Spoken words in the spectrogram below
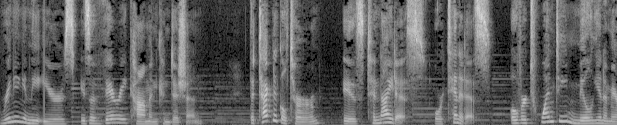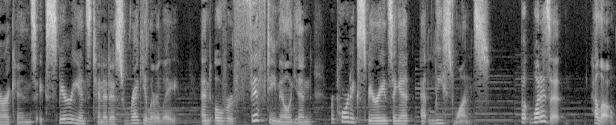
Ringing in the ears is a very common condition. The technical term is tinnitus or tinnitus. Over 20 million Americans experience tinnitus regularly, and over 50 million report experiencing it at least once. But what is it? Hello.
